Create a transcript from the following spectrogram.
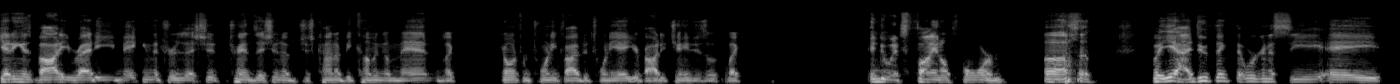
getting his body ready, making the transition transition of just kind of becoming a man, like going from 25 to 28, your body changes like into its final form. Uh, but yeah, I do think that we're going to see a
